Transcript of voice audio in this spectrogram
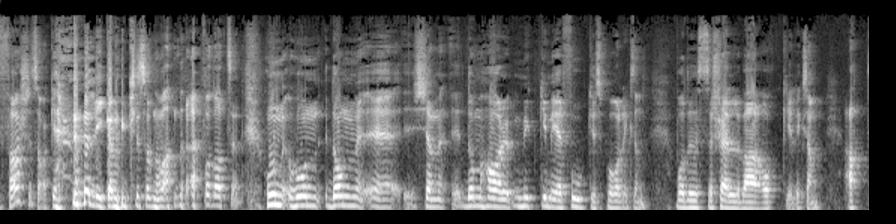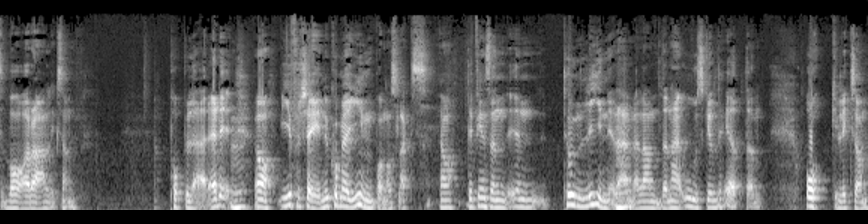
för sig saker lika mycket som de andra på något sätt. Hon, hon, de, eh, känner, de har mycket mer fokus på liksom både sig själva och liksom att vara liksom populär. Är det, Mm. Ja, i och för sig. Nu kommer jag in på någon slags... Ja, det finns en, en tunn linje där Mm. mellan den här oskuldheten och liksom...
